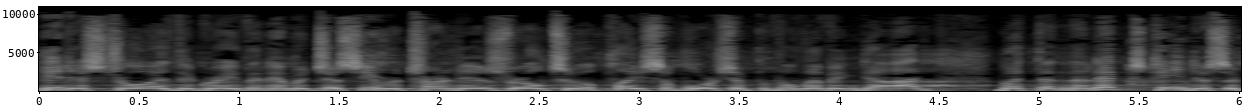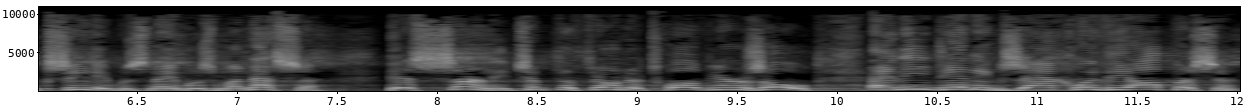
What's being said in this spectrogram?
He destroyed the graven images. He returned Israel to a place of worship of the living God. But then the next king to succeed him, his name was Manasseh, his son. He took the throne at 12 years old, and he did exactly the opposite.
